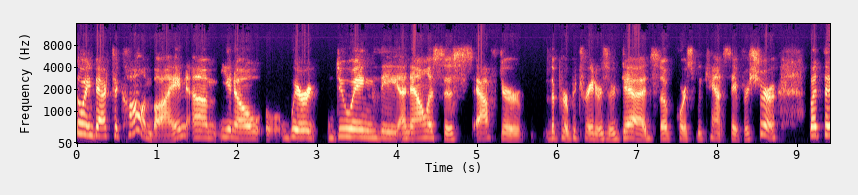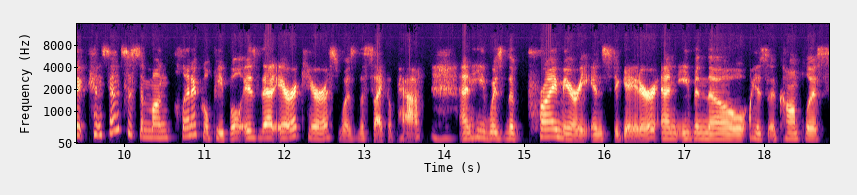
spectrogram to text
Going back to Columbine, um, you know, we're doing the analysis after the perpetrators are dead. So, of course, we can't say for sure. But the consensus among clinical people is that Eric Harris was the psychopath mm-hmm. and he was the primary instigator. And even though his accomplice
